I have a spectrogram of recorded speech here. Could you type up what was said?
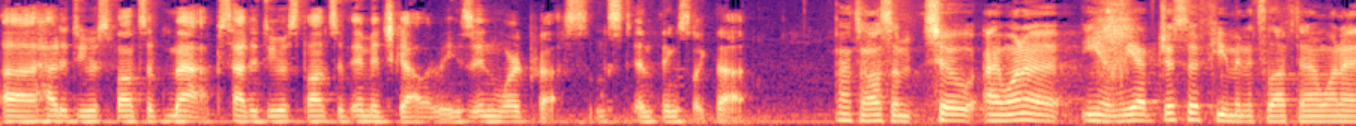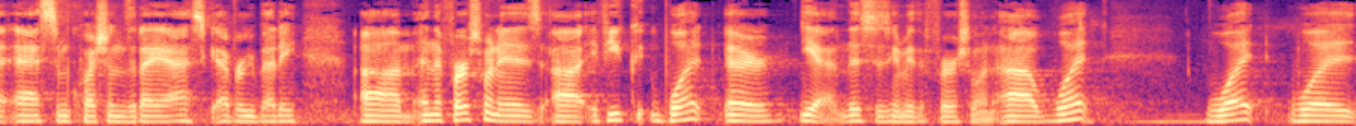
uh, how to do responsive maps how to do responsive image galleries in wordpress and, and things like that That's awesome. So I want to, you know, we have just a few minutes left, and I want to ask some questions that I ask everybody. Um, and the first one is, uh, if you could, what, or yeah, this is gonna be the first one. Uh, what, what was?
